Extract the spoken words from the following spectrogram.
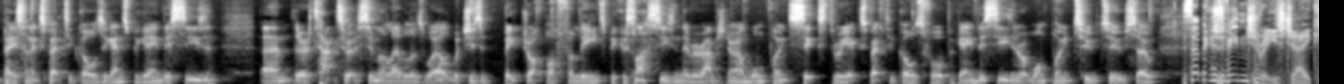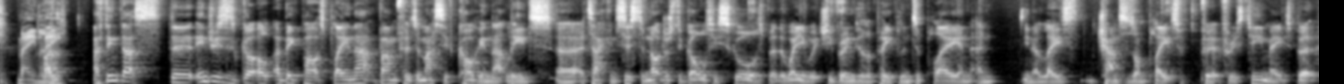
based on expected goals against per game this season. Um, their attacks are at a similar level as well, which is a big drop off for Leeds because last season they were averaging around 1.63 expected goals for per game. This season are at 1.22. So is that because just, of injuries, Jake? Mainly. I, I think that's the injuries has got a, big part to play in that. Bamford's a massive cog in that Leeds uh, attacking system, not just the goals he scores, but the way in which he brings other people into play and, and you know lays chances on plates for, for his teammates. But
